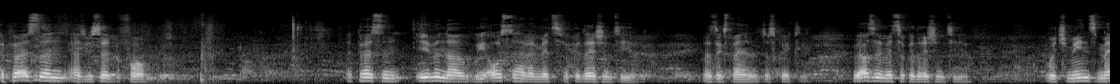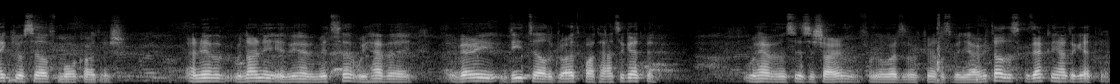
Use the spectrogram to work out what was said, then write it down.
A person, as we said before, a person, even though we also have a mitzvah kadeshim to you, let's explain it just quickly. We also have a mitzvah kadeshim to you, which means make yourself more kadosh. And we have not only do we have a mitzvah, we have a, very detailed growth path how to get there. We have in Sinis Sharim from the words of Pinchas Ben Yair. He tells us exactly how to get there.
